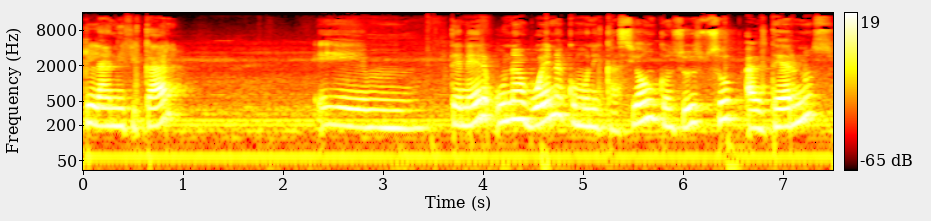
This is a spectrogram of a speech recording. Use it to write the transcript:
planificar, em, tener una buena comunicación con sus subalternos,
